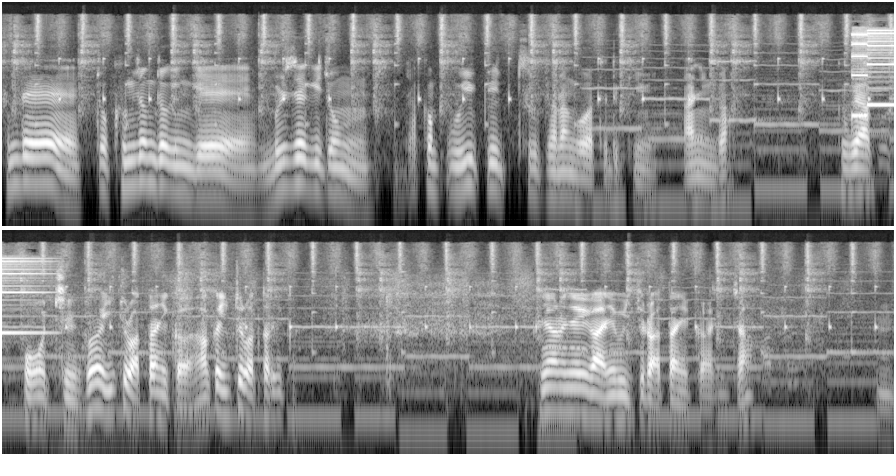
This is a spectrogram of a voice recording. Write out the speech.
근데 좀 긍정적인 게 물색이 좀 약간 우윳빛으로 변한 것 같아 느낌이 아닌가? 그게 아, 어 지금 입질 왔다니까 아까 입질 왔다니까 그냥 하는 얘기가 아니고 입질 왔다니까 진짜 음.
